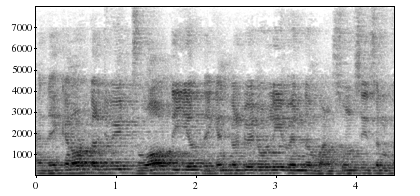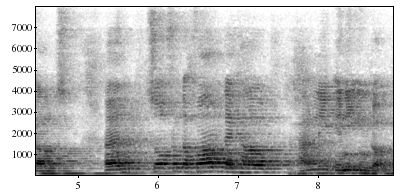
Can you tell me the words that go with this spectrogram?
and they cannot cultivate throughout the year. They can cultivate only when the monsoon season comes. And so from the farm they have hardly any income.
